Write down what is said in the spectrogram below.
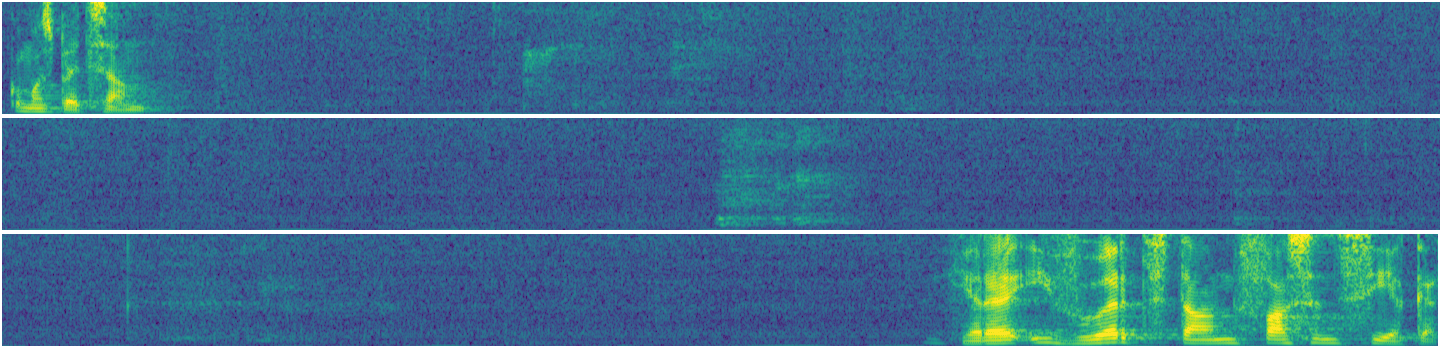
Kom ons bid saam. Here, u woord staan vas en seker.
